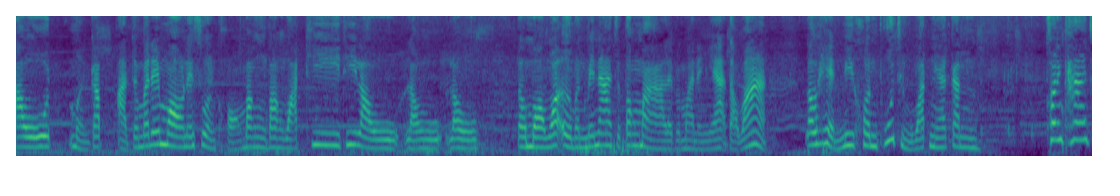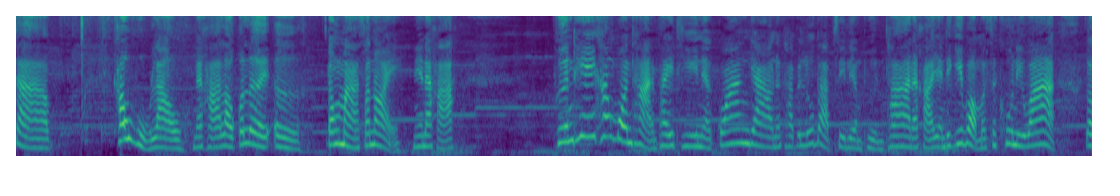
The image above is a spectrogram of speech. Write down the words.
ราเหมือนกับอาจจะไม่ได้มองในส่วนของบางบางวัดที่ที่เราเราเราเรามองว่าเออมันไม่น่าจะต้องมาอะไรประมาณอย่างเงี้ย แต่ว่าเราเห็นมีคนพูดถึงวัดเนี้ยกันค่อนข้างจะเข้าหูเรานะคะ เราก็เลยเออต้องมาซะหน่อยนี่นะคะ พื้นที่ข้างบนฐานไพทีเนี่ยกว้างยาวนะคะ เป็นรูปแบบสี่เหลี่ยมผืนผ้านะคะ อย่างที่กี้บอกเมาสักครู่นี้ว่าเรา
